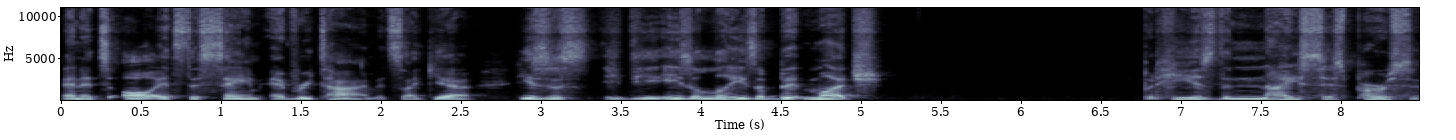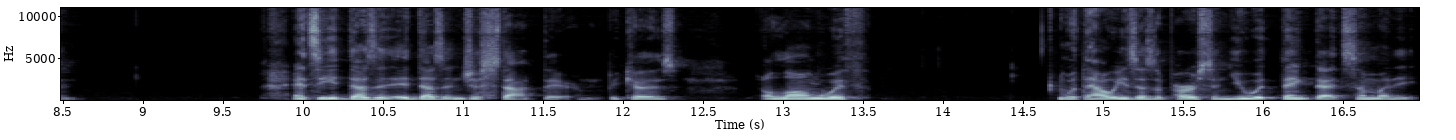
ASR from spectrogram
and it's all it's the same every time. It's like, yeah, he's just he, he's a he's a bit much, but he is the nicest person. And see, it doesn't it doesn't just stop there because along with with how he is as a person, you would think that somebody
